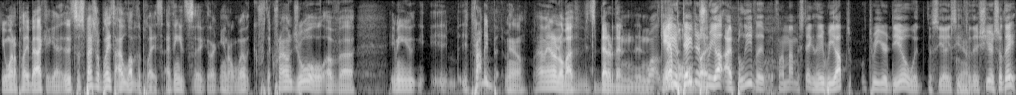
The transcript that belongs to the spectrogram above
you want to play back again. It's a special place. I love the place. I think it's uh, like you know, well, the crown jewel of. I mean, it, it's probably you know. I mean, I don't know about if it's better than than Well, they, Gampel, they just but- re. I believe, if I'm not mistaken, they re upped three year deal with the CIC for this year. So they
